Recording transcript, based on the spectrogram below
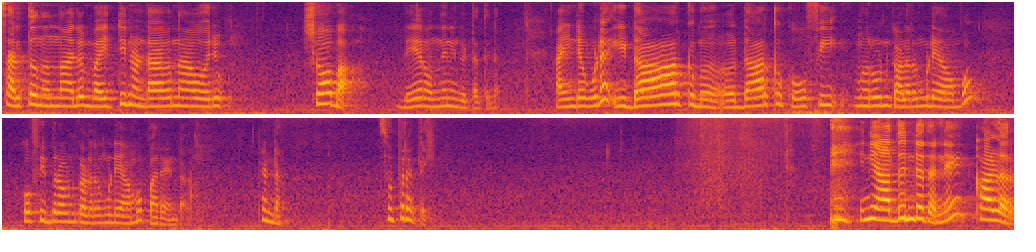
സ്ഥലത്ത് നിന്നാലും വൈറ്റിനുണ്ടാകുന്ന ആ ഒരു ശോഭ വേറെ ഒന്നിനും കിട്ടത്തില്ല. അതിന്റെ കൂടെ ഈ ഡാർക്ക് ഡാർക്ക് കോഫി മെറൂൺ കളറും കൂടി ആകുമ്പോൾ കോഫി ബ്രൗൺ കളറും കൂടി ആകുമ്പോൾ പറയണ്ട. കണ്ടോ? സൂപ്പറല്ലേ? ഇനി അതിന്റെ തന്നെ കളർ.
